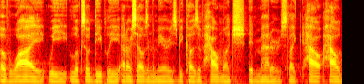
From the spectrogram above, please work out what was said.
of why we look so deeply at ourselves in the mirror is because of how much it matters. Like how how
